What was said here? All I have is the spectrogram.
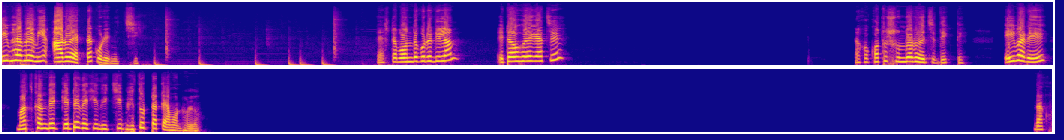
এইভাবে আমি আরও একটা করে নিচ্ছি। গ্যাসটা বন্ধ করে দিলাম, এটাও হয়ে গেছে। দেখো কত সুন্দর হয়েছে দেখতে। এইবারে মাঝখান দিয়ে কেটে দেখিয়ে দিচ্ছি, ভেতরটা কেমন হলো। দেখো,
